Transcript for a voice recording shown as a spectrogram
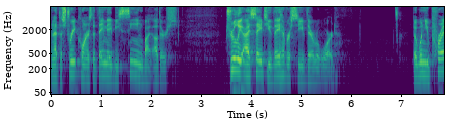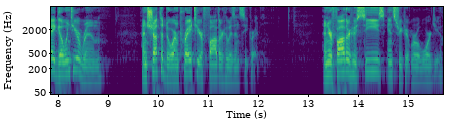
and at the street corners that they may be seen by others. Truly, I say to you, they have received their reward. But when you pray, go into your room and shut the door and pray to your Father who is in secret and your Father who sees in secret will reward you.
